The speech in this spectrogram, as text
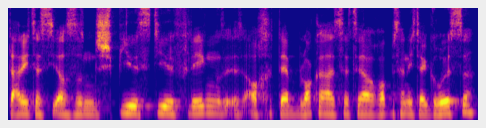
dadurch, dass die auch so einen Spielstil pflegen, ist auch der Blocker, ist jetzt ja Rob ist ja nicht der größte,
